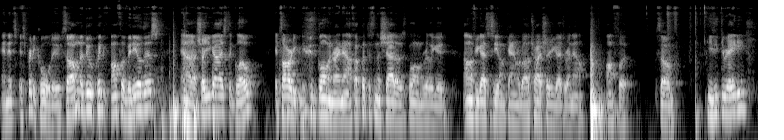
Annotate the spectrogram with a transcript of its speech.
and it's it's pretty cool, dude. So I'm gonna do a quick of video of this and uh, show you guys the glow. It's already it's glowing right now. If I put this in the shadow, it's glowing really good. I don't know if you guys can see it on camera, but I'll try to show you guys right now on foot. So, Yeezy 380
